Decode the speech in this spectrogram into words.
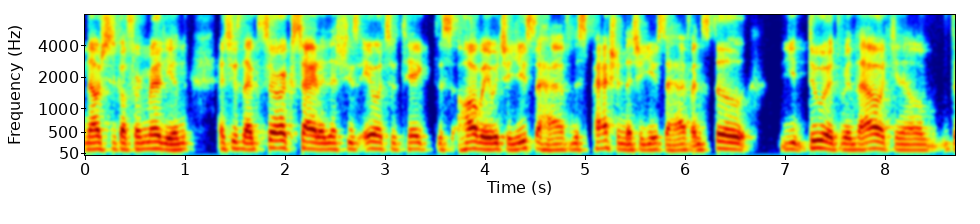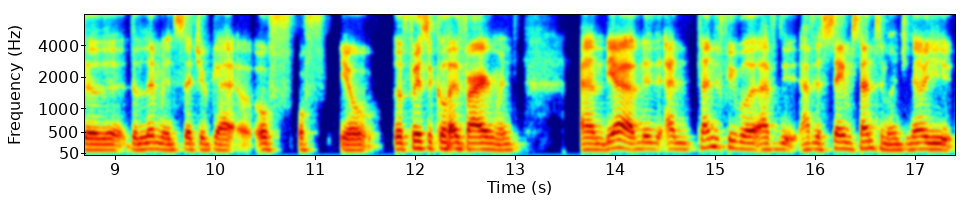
now she's got Vermillion, and she's like so excited that she's able to take this hobby, which she used to have, this passion that she used to have, and still you do it without you know the the limits that you get of of you know the physical environment and yeah and plenty of people have the have the same sentiment you know you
